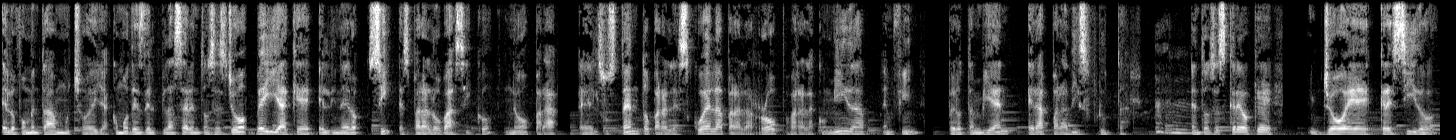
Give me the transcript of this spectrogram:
eh, lo fomentaba mucho ella, como desde el placer. Entonces yo veía que el dinero sí es para lo básico, ¿no? Para el sustento, para la escuela, para la ropa, para la comida, en fin, pero también era para disfrutar. Entonces creo que yo he crecido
